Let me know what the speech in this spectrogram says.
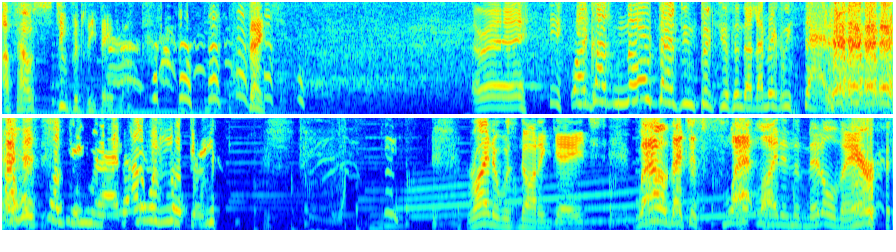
of how stupidly they look. Thank you. Hooray! Well, I got no dancing pictures in that. That makes me sad. I was looking, man. I was looking. Rhino was not engaged. Wow, that just flatlined in the middle there.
